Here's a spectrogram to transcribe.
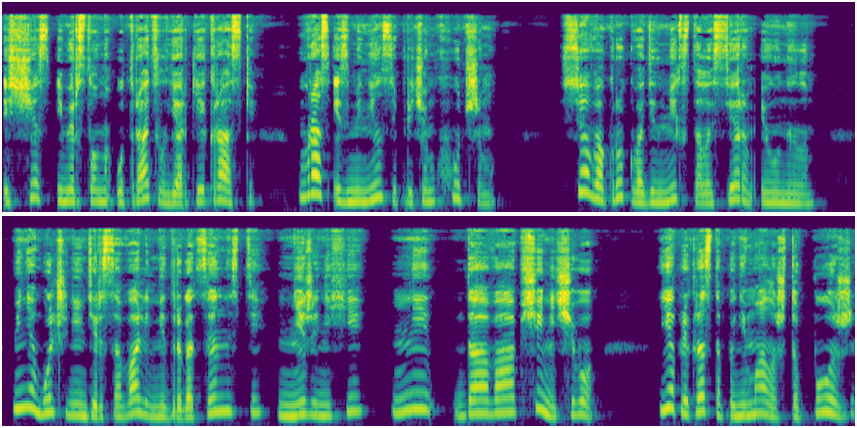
исчез, и мир словно утратил яркие краски. В раз изменился, причем к худшему. Все вокруг в один миг стало серым и унылым. Меня больше не интересовали ни драгоценности, ни женихи, ни... да вообще ничего. Я прекрасно понимала, что позже,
